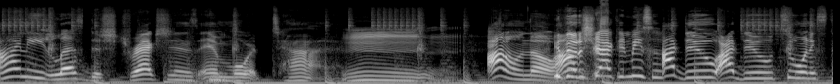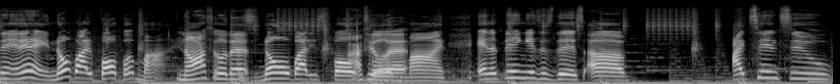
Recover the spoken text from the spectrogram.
I need less distractions and more time. Mm. I don't know. You feel I'm- distracted, Meesa? I do, I do to an extent. and It ain't nobody's fault but mine. no, I feel that. It's nobody's fault I feel but that. mine. And the thing is, is this: uh, I tend to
